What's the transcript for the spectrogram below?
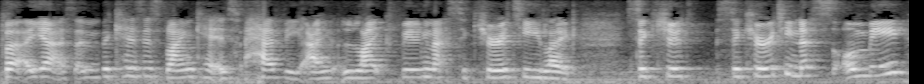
but uh, yes and because this blanket is heavy i like feeling that security like secure securityness on me.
